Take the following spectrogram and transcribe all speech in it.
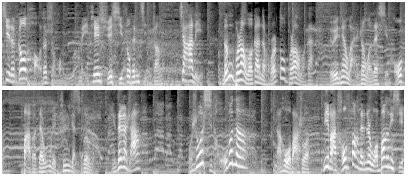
记得高考的时候，每天学习都很紧张，家里能不让我干的活都不让我干。有一天晚上，我在洗头发，爸爸在屋里听见了，问我：“你在干啥？”我说：“我洗头发呢。”然后我爸说：“你把头放在那儿，我帮你洗。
